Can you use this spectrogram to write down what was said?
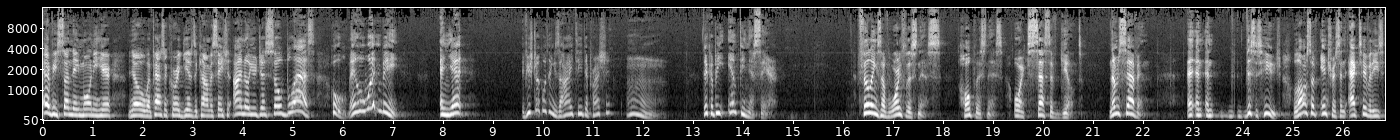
every Sunday morning here, you know, when Pastor Corey gives the conversation, I know you're just so blessed. Who, man, who wouldn't be? And yet, if you struggle with anxiety, depression, mm, there could be emptiness there. Feelings of worthlessness, hopelessness, or excessive guilt. Number seven, and, and, and, this is huge loss of interest in activities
